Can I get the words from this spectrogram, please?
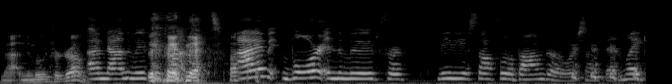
not in the mood for drums. I'm not in the mood for drums. That's fine. I'm more in the mood for maybe a soft little bongo or something. like,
